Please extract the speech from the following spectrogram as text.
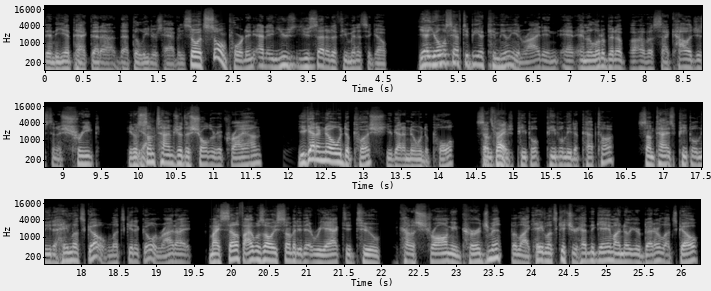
than the impact that, uh, that the leaders have. And so it's so important. And, and you, you said it a few minutes ago yeah, you almost have to be a chameleon, right? And and, and a little bit of, of a psychologist and a shrink. You know, yeah. sometimes you're the shoulder to cry on. You got to know when to push. You got to know when to pull. Sometimes right. people people need a pep talk. Sometimes people need a hey, let's go, let's get it going, right? I myself, I was always somebody that reacted to kind of strong encouragement, but like, hey, let's get your head in the game. I know you're better. Let's go.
